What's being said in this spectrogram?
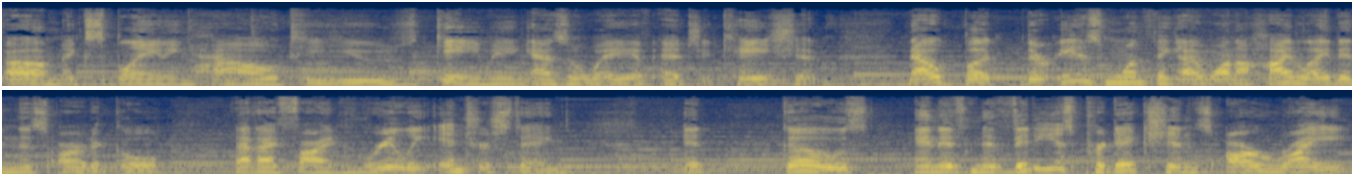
um, explaining how to use gaming as a way of education. Now, but there is one thing I want to highlight in this article that I find really interesting. It goes, and if NVIDIA's predictions are right,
